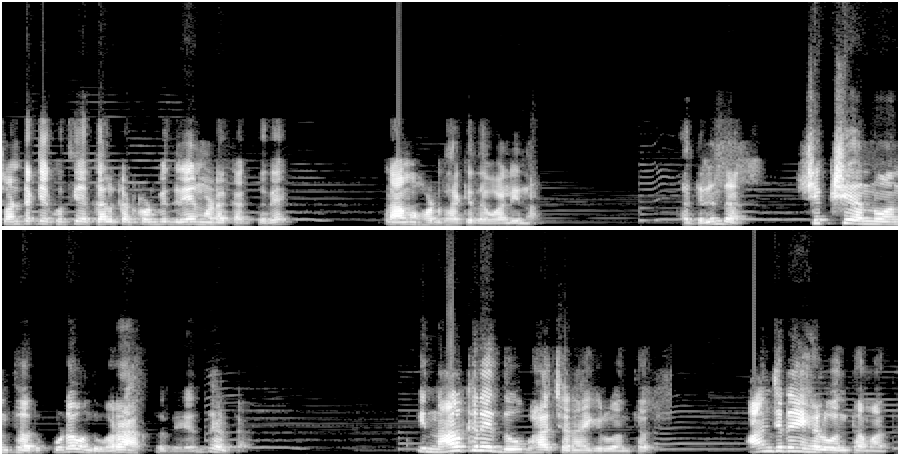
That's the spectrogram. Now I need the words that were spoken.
ಸೊಂಟಕ್ಕೆ ಕುತ್ತಿಗೆ ಕಲ್ಲು ಕಟ್ಕೊಂಡು ಬಿದ್ರೆ ಏನ್ ಮಾಡೋಕ್ಕಾಗ್ತದೆ? ರಾಮ ಹೊಡೆದು ಹಾಕಿದ ವಾಲಿನ. ಅದರಿಂದ ಶಿಕ್ಷೆ ಅನ್ನುವಂಥದ್ದು ಕೂಡ ಒಂದು ವರ ಆಗ್ತದೆ ಅಂತ ಹೇಳ್ತಾರೆ. ಈ ನಾಲ್ಕನೇದು ಬಹಳ ಚೆನ್ನಾಗಿರುವಂಥದ್ದು. ಆಂಜನೇಯ ಹೇಳುವಂತ ಮಾತು,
